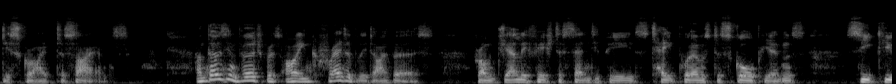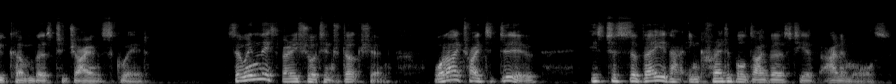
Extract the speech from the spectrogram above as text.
described to science. And those invertebrates are incredibly diverse, from jellyfish to centipedes, tapeworms to scorpions, sea cucumbers to giant squid. So in this very short introduction, what I tried to do is to survey that incredible diversity of animals,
